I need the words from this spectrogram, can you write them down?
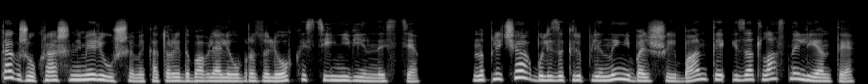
также украшенными рюшами, которые добавляли образу легкости и невинности. На плечах были закреплены небольшие банты из атласной ленты,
